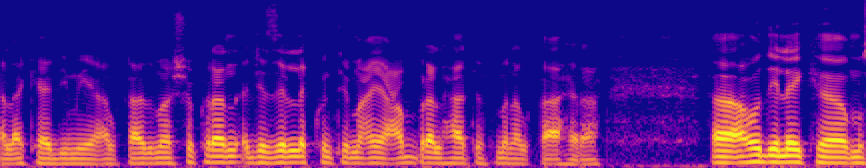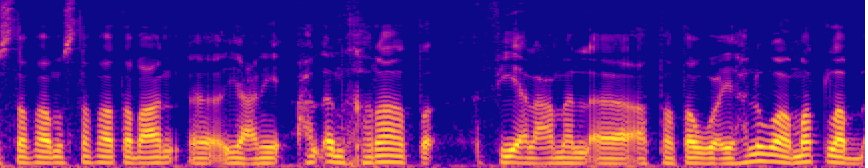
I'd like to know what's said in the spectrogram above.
الأكاديمية القادمة. شكرا جزيلا لك كنت معي عبر الهاتف من القاهرة. آه، أعود إليك آه، مصطفى. مصطفى طبعا آه، يعني الانخراط في العمل آه، التطوعي هل هو مطلب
